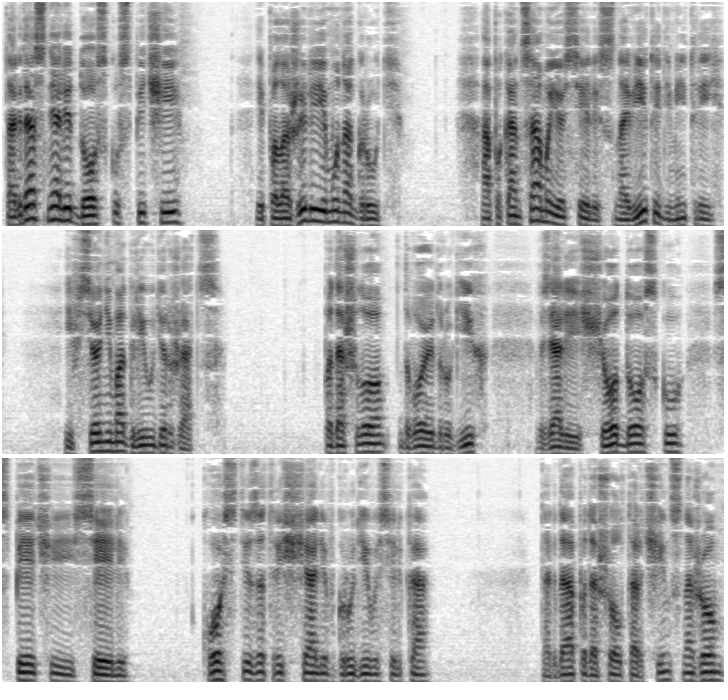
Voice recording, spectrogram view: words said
Тогда сняли доску с печи и положили ему на грудь, а по концам ее сели Сновид и Дмитрий, и все не могли удержаться. Подошло двое других, взяли еще доску с печи и сели. Кости затрещали в груди Василька. Тогда подошел Торчин с ножом,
